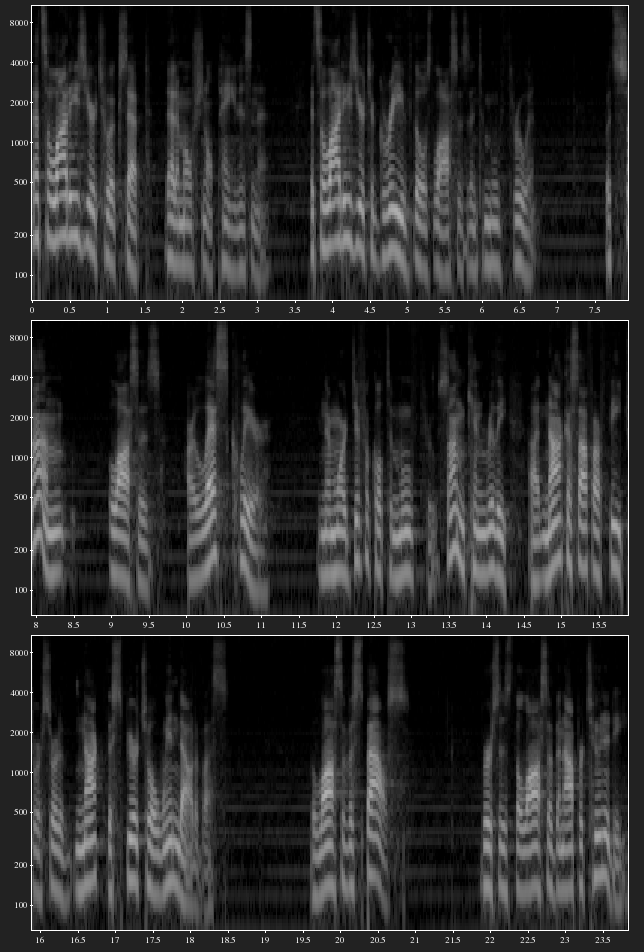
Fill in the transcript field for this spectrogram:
that's a lot easier to accept that emotional pain, isn't it? It's a lot easier to grieve those losses and to move through it. But some losses are less clear and they're more difficult to move through. Some can really uh, knock us off our feet or sort of knock the spiritual wind out of us. The loss of a spouse versus the loss of an opportunity,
